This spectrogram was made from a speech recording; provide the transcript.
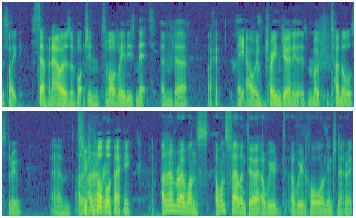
It's like seven hours of watching some old ladies knit and uh, like a eight hour train journey that is mostly tunnels through um I- through I remember- Norway. I remember I once I once fell into a, a weird a weird hole on the internet, right?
